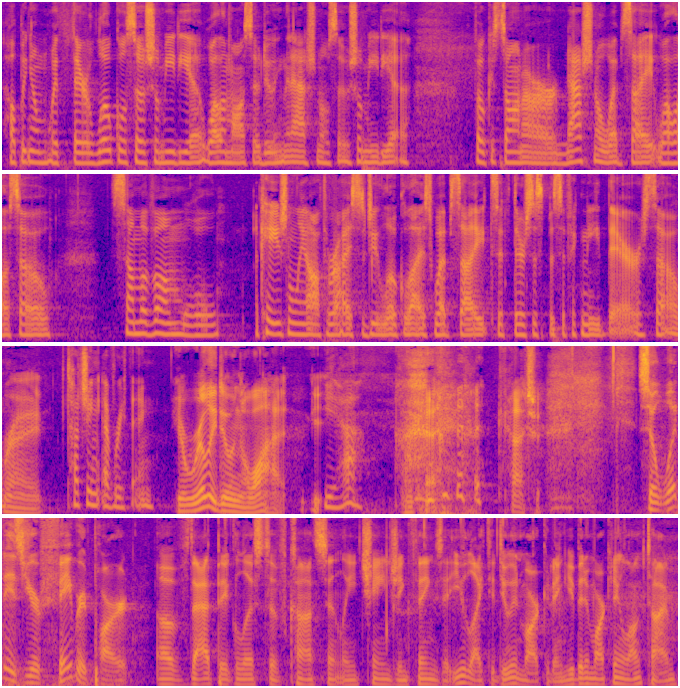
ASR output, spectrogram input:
helping them with their local social media while I'm also doing the national social media, focused on our national website while also some of them will occasionally authorize to do localized websites if there's a specific need there. So right. touching everything. You're really doing a lot. Yeah. Okay. gotcha. So what is your favorite part of that big list of constantly changing things that you like to do in marketing. You've been in marketing a long time.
